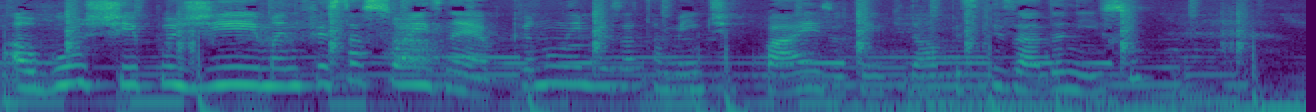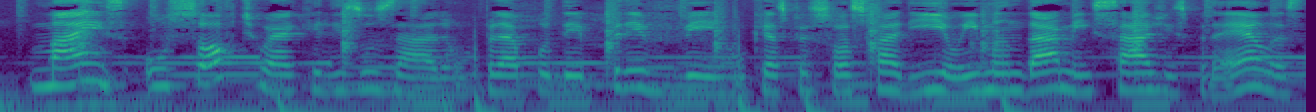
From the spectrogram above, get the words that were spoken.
alguns tipos de manifestações na época. Eu não lembro exatamente quais, eu tenho que dar uma pesquisada nisso. Mas o software que eles usaram para poder prever o que as pessoas fariam e mandar mensagens para elas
